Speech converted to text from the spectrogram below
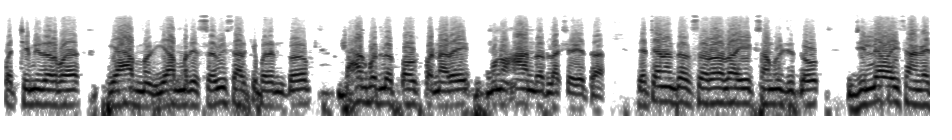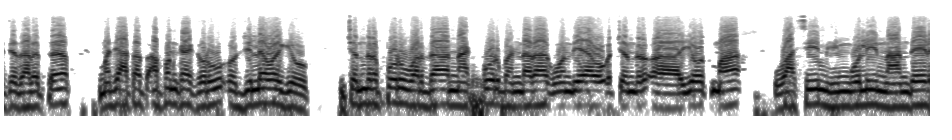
पश्चिम विदर्भ या यामध्ये सव्वीस तारखेपर्यंत भाग बदलत पाऊस पडणार आहे म्हणून हा अंदाज लक्षात येतात त्याच्यानंतर सर्वांना एक सांगू इच्छितो जिल्ह्यावाई सांगायचं झालं तर म्हणजे आता आपण काय करू जिल्ह्यावर घेऊ. चंद्रपूर वर्धा नागपूर भंडारा गोंदिया चंद्र यवतमाळ वाशिम हिंगोली नांदेड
